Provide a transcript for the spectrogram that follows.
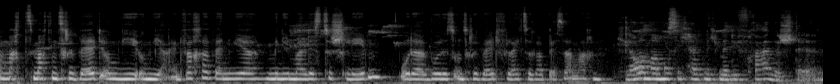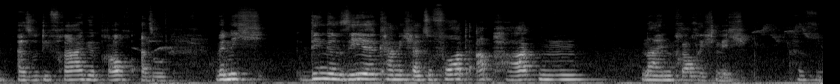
macht, macht unsere Welt irgendwie, irgendwie einfacher, wenn wir minimalistisch leben? Oder würde es unsere Welt vielleicht sogar besser machen? Ich glaube, man muss sich halt nicht mehr die Frage stellen. Also die Frage braucht, also wenn ich Dinge sehe, kann ich halt sofort abhaken, nein, brauche ich nicht. Also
